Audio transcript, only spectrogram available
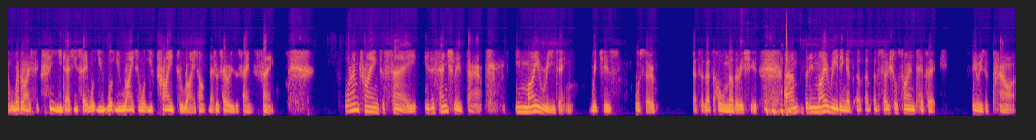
whether I succeed, as you say, what you what you write and what you've tried to write aren't necessarily the same thing. What I'm trying to say is essentially that in my reading, which is also that's a, that's a whole other issue, um, but in my reading of, of, of social scientific theories of power,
